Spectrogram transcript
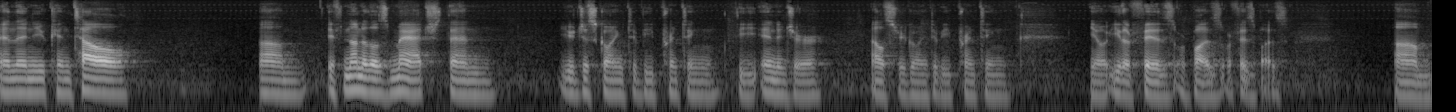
and then you can tell um, if none of those match, then you're just going to be printing the integer, else you're going to be printing, you know, either fizz or buzz or fizz buzz. Um,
